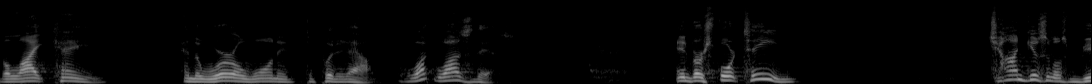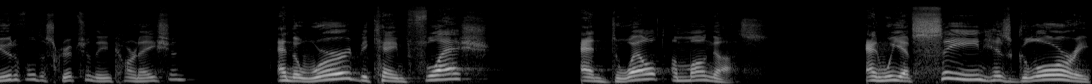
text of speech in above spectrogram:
The light came, and the world wanted to put it out. What was this? In verse 14, John gives the most beautiful description of the incarnation. And the Word became flesh and dwelt among us. And we have seen his glory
